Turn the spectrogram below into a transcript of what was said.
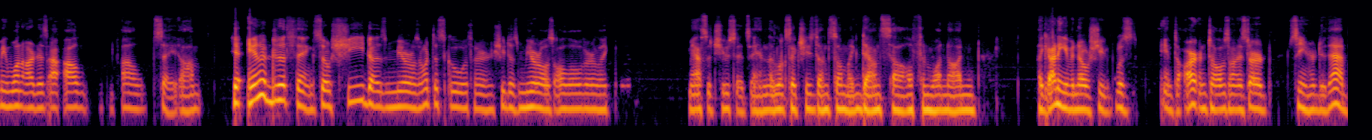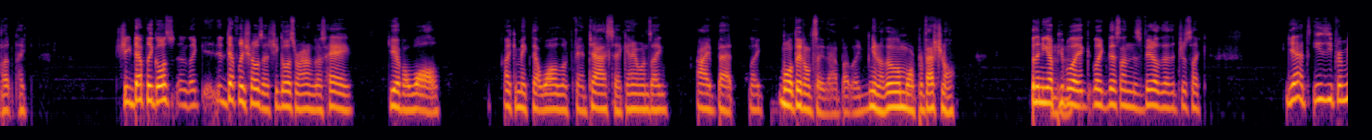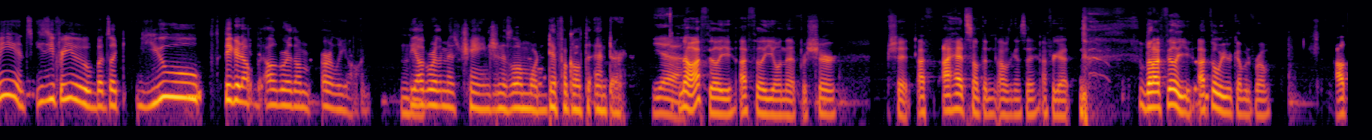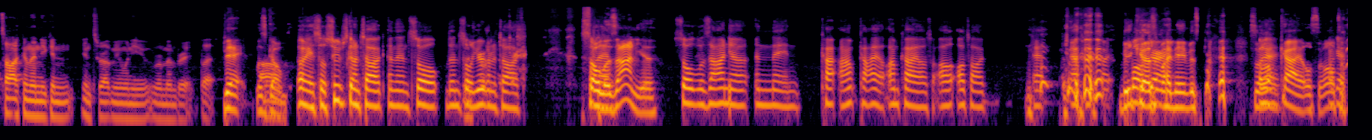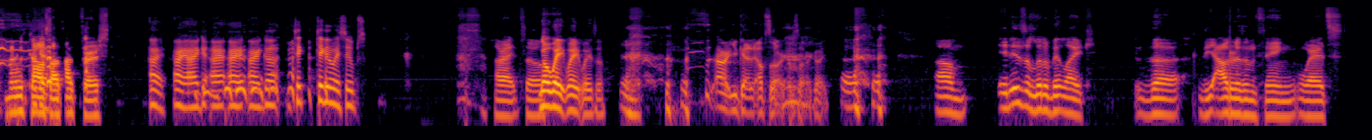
I mean, one artist I, I'll I'll say, um, yeah, Anna did a thing. So she does murals. I went to school with her. She does murals all over like Massachusetts, and it looks like she's done some like down south and whatnot. And like I didn't even know she was into art until all of a sudden I started seeing her do that. But like, she definitely goes like it definitely shows that she goes around and goes, "Hey, do you have a wall. I can make that wall look fantastic." And everyone's like, "I bet." Like, well, they don't say that, but like you know, they're a little more professional. But then you got people like like this on this video that are just like, "Yeah, it's easy for me. It's easy for you." But it's like you figured out the algorithm early on. The Mhm. algorithm has changed and is a little more difficult to enter. Yeah. No, I feel you. I feel you on that for sure. Shit, I I had something I was gonna say. I forgot, but I feel you. I feel where you're coming from. I'll talk and then you can interrupt me when you remember it. But Bet. Let's go. Um, Okay, so Soup's gonna talk, and then Soul, then Soul, Let's you're go. gonna talk. So then- lasagna. So lasagna, and then Ky- I'm Kyle. I'm Kyle, so I'll I'll talk. At, after, well, because my name is so Okay. I'm Kyle. So I'll Okay. talk- my name's Kyle, Okay. so I'll talk first. All right, all right, all right, all right, all right, all right. Go take take it away, Soups. All right. So no, wait, wait, wait. So all right, you got it. I'm sorry. I'm sorry. Go ahead. um, it is a little bit like the the algorithm thing where it's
